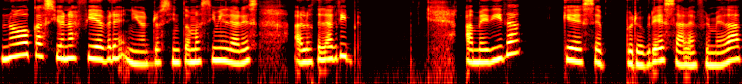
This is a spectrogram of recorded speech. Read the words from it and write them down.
no ocasiona fiebre ni otros síntomas similares a los de la gripe. A medida que se progresa la enfermedad,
